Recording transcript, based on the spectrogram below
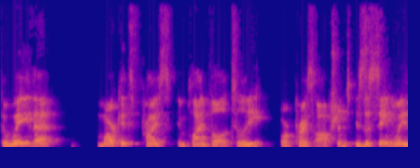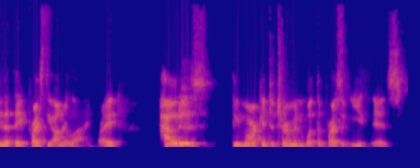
the way that markets price implied volatility or price options is the same way that they price the underlying, right? How does the market determine what the price of ETH is?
